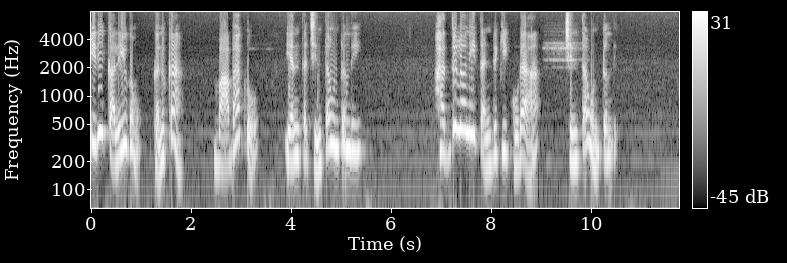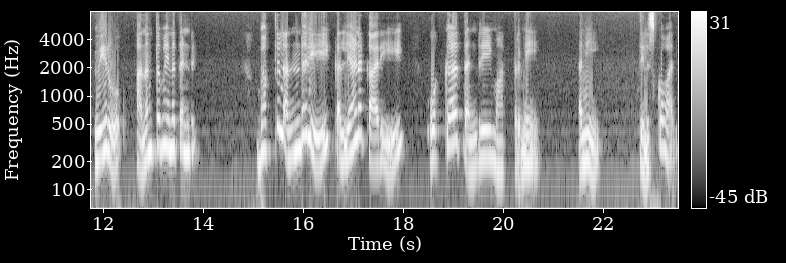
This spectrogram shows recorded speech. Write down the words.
ఇది కలియుగము. కనుక బాబాకు ఎంత చింత ఉంటుంది? హద్దులోని తండ్రికి కూడా చింత ఉంటుంది. వీరు అనంతమైన తండ్రి. భక్తులందరి కళ్యాణకారి ఒక్క తండ్రి మాత్రమే అని తెలుసుకోవాలి.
